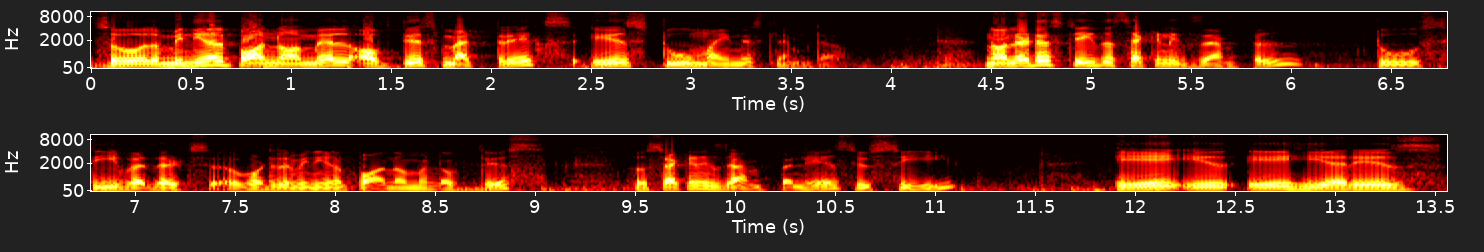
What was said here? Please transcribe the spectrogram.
so the minimal polynomial of this matrix is 2 minus lambda. Now let us take the second example to see whether it's uh, what is the minimal polynomial of this so second example is you see a is A here is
